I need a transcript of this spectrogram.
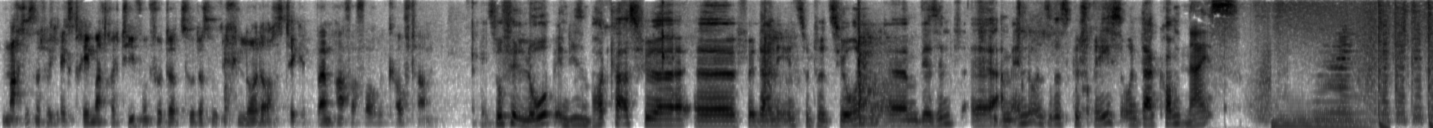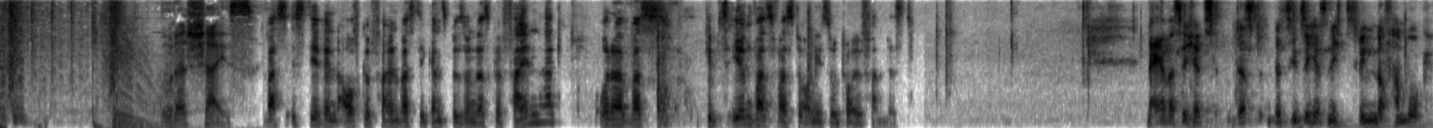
macht es natürlich extrem attraktiv und führt dazu, dass wirklich viele Leute auch das Ticket beim HVV gekauft haben. So viel Lob in diesem Podcast für, äh, für deine Institution. Ähm, wir sind äh, am Ende unseres Gesprächs und da kommt. Nice. Oder Scheiß. Was ist dir denn aufgefallen, was dir ganz besonders gefallen hat? Oder was gibt es irgendwas, was du auch nicht so toll fandest? Naja, was ich jetzt, das bezieht sich jetzt nicht zwingend auf Hamburg.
